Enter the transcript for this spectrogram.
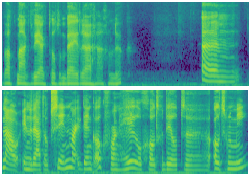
wat maakt werk tot een bijdrage aan geluk? Ehm, nou, inderdaad ook zin, maar ik denk ook voor een heel groot gedeelte eh, autonomie.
